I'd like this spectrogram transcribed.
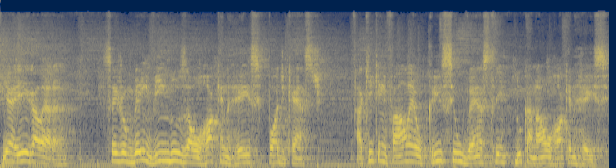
E aí, galera? Sejam bem-vindos ao Rock and Race Podcast. Aqui quem fala é o Cris Silvestre do canal Rock and Race.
